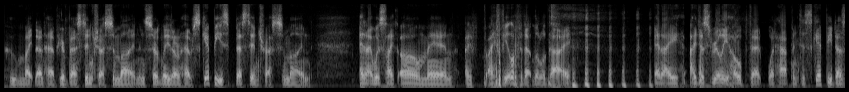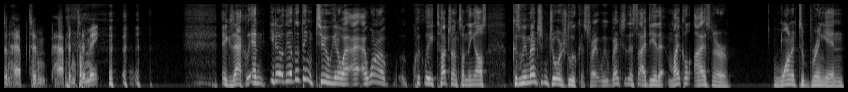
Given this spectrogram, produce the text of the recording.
who might not have your best interests in mind, and certainly don't have Skippy's best interests in mind. And I was like, oh man, I, I feel for that little guy. and I, I just really hope that what happened to Skippy doesn't have to happen to me. Exactly. And, you know, the other thing, too, you know, I, I want to quickly touch on something else because we mentioned George Lucas, right? We mentioned this idea that Michael Eisner wanted to bring in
